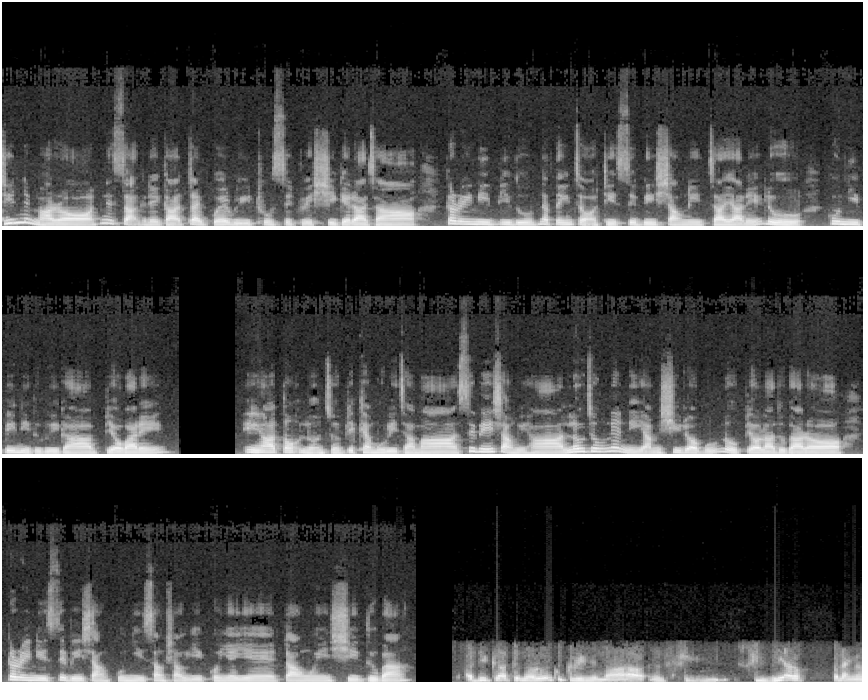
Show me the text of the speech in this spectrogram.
ဒီနှစ်မှာတော့နှစ်စကလေးကတိုက်ပွဲတွေထိုးစစ်တွေရှိခဲ့တာကြောင့်ကရင်နီပြည်သူ2သိန်းကျော်အထိစစ်ဘေးရှောင်နေကြရတယ်လို့ကုညီပေးနေသူတွေကပြောပါတယ်အင်အားသုံးအလွန်ကျွံပစ်ခတ်မှုတွေကြားမှာစစ်ဘေးရှောင်တွေဟာလုံခြုံတဲ့နေရာမရှိတော့ဘူးလို့ပြောလာသူကတော့ကရင်နီစစ်ဘေးရှောင်ကူညီဆောင်ရှောက်ရေးကွန်ရက်ရဲ့တာဝန်ရှိသူပါအဓိကကျွန်တော်တို့အခုဂရင်းမှာစီစီရီယာပ နိုင်ငံ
